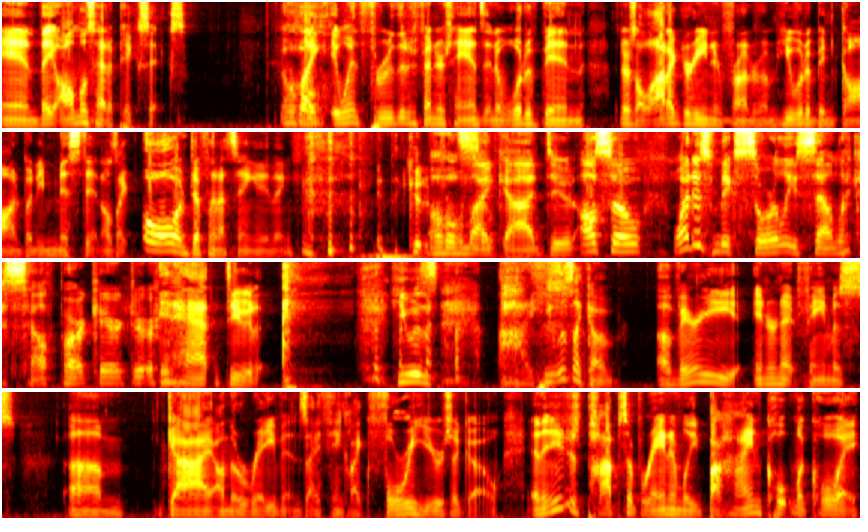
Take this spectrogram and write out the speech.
and they almost had a pick six. Oh. Like it went through the defender's hands, and it would have been. There's a lot of green in front of him. He would have been gone, but he missed it. And I was like, "Oh, I'm definitely not saying anything." oh my so god, dude! Also, why does McSorley sound like a South Park character? It had, dude. he was, uh, he was like a a very internet famous um, guy on the Ravens, I think, like four years ago. And then he just pops up randomly behind Colt McCoy,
